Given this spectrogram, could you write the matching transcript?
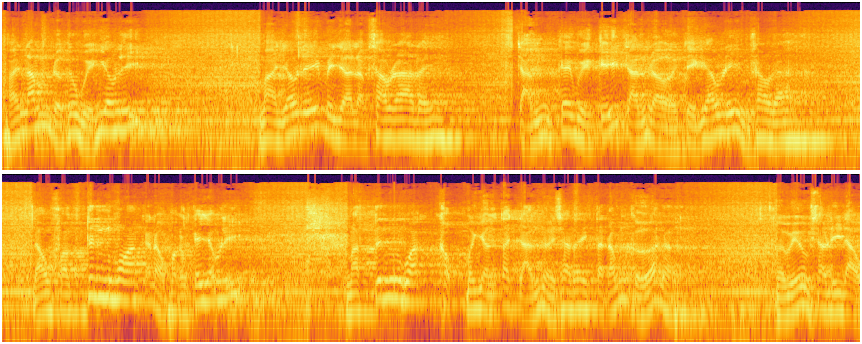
phải nắm được cái quyển giáo lý. Mà giáo lý bây giờ làm sao ra đây? Chặn cái quyền ký chặn rồi thì giáo lý làm sao ra? Đạo Phật tinh hoa, cái đạo Phật là cái giáo lý. Mà tinh hoa không, bây giờ người ta chặn rồi, sao đây? Ta đóng cửa rồi. Rồi biết sao đi đâu?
